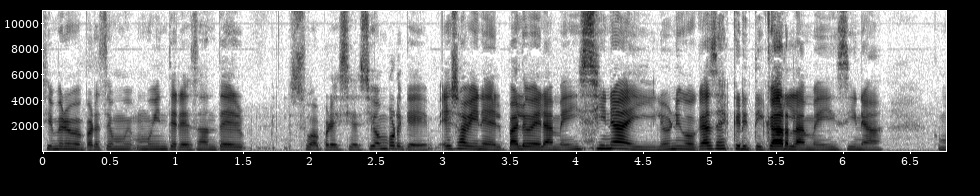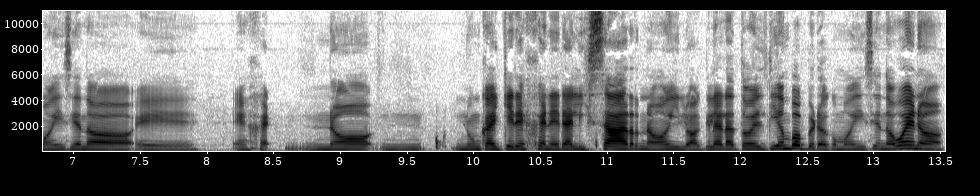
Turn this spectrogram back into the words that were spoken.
siempre me parece muy, muy interesante su apreciación porque ella viene del palo de la medicina y lo único que hace es criticar la medicina, como diciendo... Eh, no nunca quiere generalizar, ¿no? Y lo aclara todo el tiempo, pero como diciendo, bueno,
